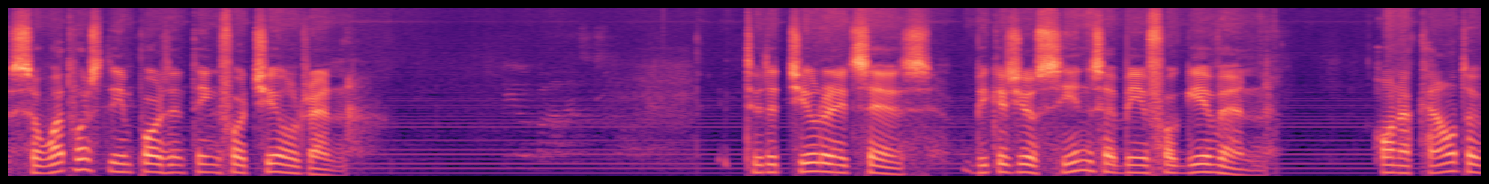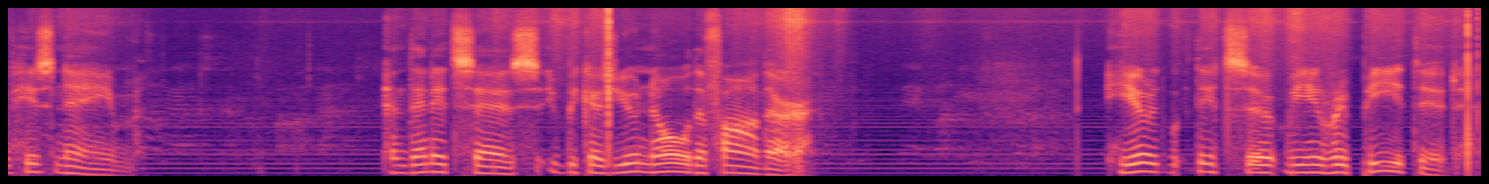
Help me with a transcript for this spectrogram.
So what was the important thing for children to the children it says, Because your sins have been forgiven on account of his name. And then it says, Because you know the Father. Here it's uh, being repeated.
